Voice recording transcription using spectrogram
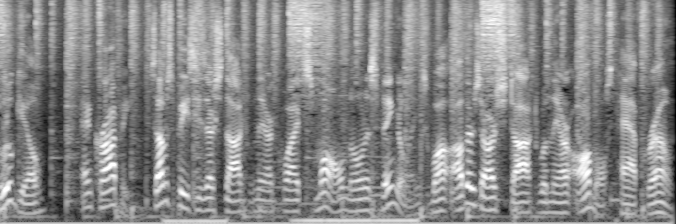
bluegill, and crappie. Some species are stocked when they are quite small, known as fingerlings, while others are stocked when they are almost half grown.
